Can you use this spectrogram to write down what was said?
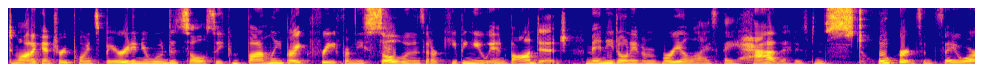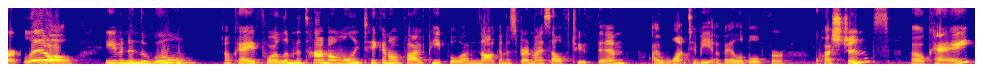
demonic entry points buried in your wounded soul so you can finally break free from these soul wounds that are keeping you in bondage. Many don't even realize they have that has been stored since they were little, even in the womb. Okay, for a limited time, I'm only taking on five people. I'm not going to spread myself too thin. I want to be available for questions. Okay.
